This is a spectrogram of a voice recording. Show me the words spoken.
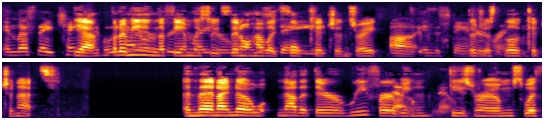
unless they changed Yeah, it. we but I mean in the family suites, they don't have like full kitchens, right? Uh, in the standard They're just room. little kitchenettes. And then I know now that they're refurbing no. these rooms with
